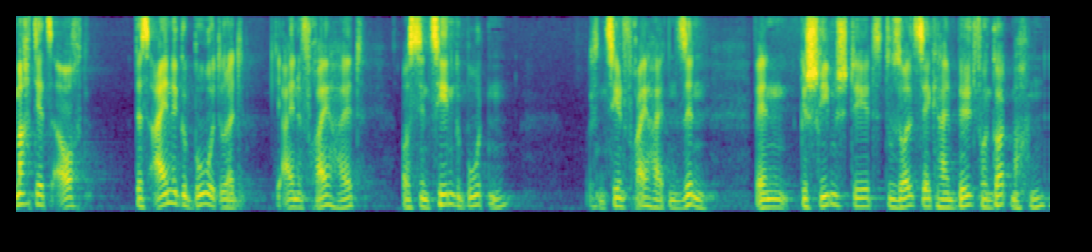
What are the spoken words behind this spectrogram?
macht jetzt auch das eine Gebot oder die eine Freiheit aus den zehn Geboten, aus den zehn Freiheiten Sinn. Wenn geschrieben steht, du sollst dir kein Bild von Gott machen,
